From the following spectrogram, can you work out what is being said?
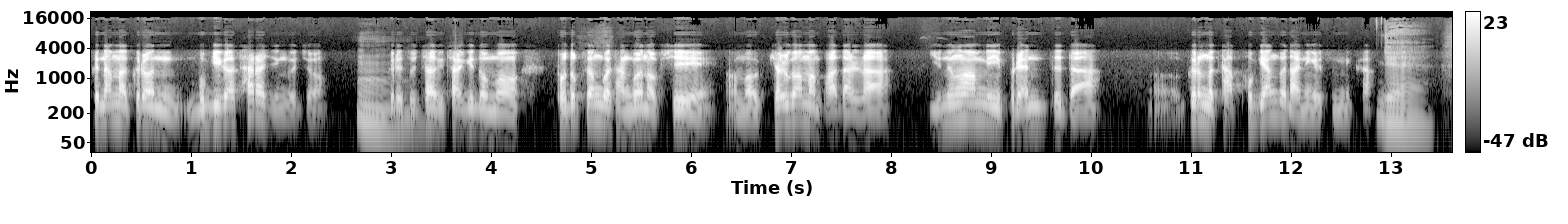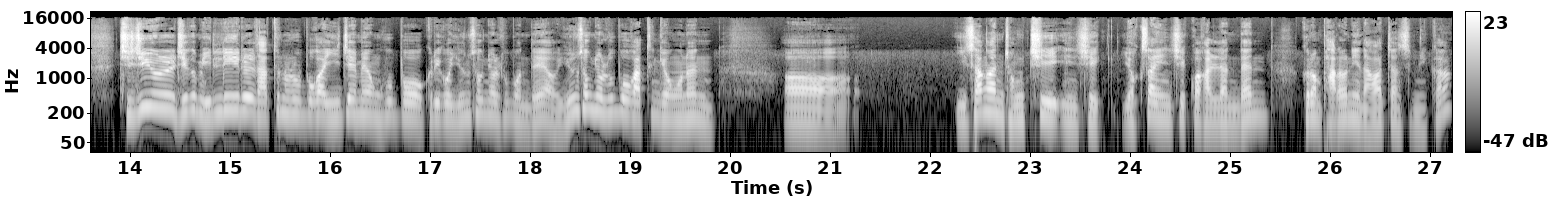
그나마 그런 무기가 사라진 거죠. 음. 그래서 자, 자기도 뭐 도덕성과 상관없이 어, 뭐 결과만 봐달라 유능함이 브랜드다 어, 그런 거 다 포기한 것 아니겠습니까? 예. 지지율 지금 1, 2를 다투는 후보가 이재명 후보 그리고 윤석열 후보인데요. 윤석열 후보 같은 경우는 어 이상한 정치 인식, 역사 인식과 관련된 그런 발언이 나왔지 않습니까?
